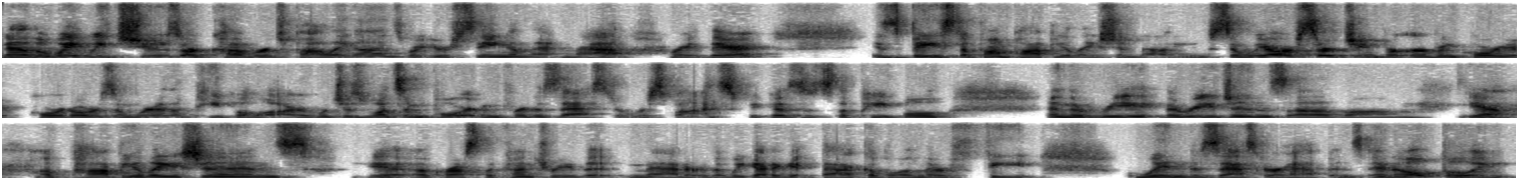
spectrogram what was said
Now, the way we choose our coverage polygons, what you're seeing on that map right there, is based upon population value. So we are searching for urban cor corridors and where the people are, which is what's important for disaster response because it's the people and the re the regions of um, yeah of populations yeah across the country that matter that we got to get back up on their feet when disaster happens and hopefully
